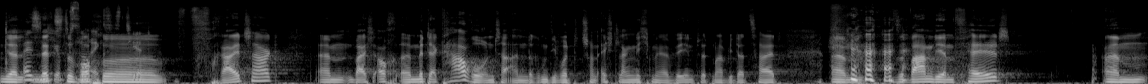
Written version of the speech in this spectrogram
Ja, Weiß nicht, letzte existiert. Woche Freitag ähm, war ich auch äh, mit der Caro unter anderem, die wurde schon echt lang nicht mehr erwähnt, wird mal wieder Zeit. Ähm, so waren wir im Feld, ähm,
